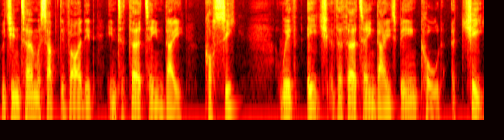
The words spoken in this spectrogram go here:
which in turn were subdivided into 13 day cosi, with each of the 13 days being called a chi.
